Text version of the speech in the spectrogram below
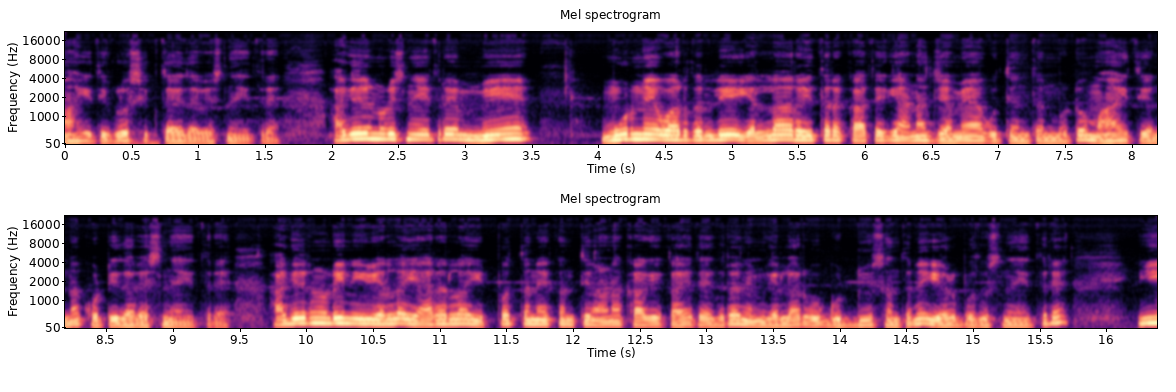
ಮಾಹಿತಿಗಳು ಸಿಗ್ತಾ ಇದ್ದಾವೆ ಸ್ನೇಹಿತರೆ. ಹಾಗೆಯೇ ನೋಡಿ ಸ್ನೇಹಿತರೆ, ಮೇ ಮೂರನೇ ವಾರದಲ್ಲಿ ಎಲ್ಲ ರೈತರ ಖಾತೆಗೆ ಹಣ ಜಮೆ ಆಗುತ್ತೆ ಅಂತಂದ್ಬಿಟ್ಟು ಮಾಹಿತಿಯನ್ನು ಕೊಟ್ಟಿದ್ದಾರೆ ಸ್ನೇಹಿತರೆ. ಹಾಗಿದ್ರೆ ನೋಡಿ, ನೀವೆಲ್ಲ ಯಾರೆಲ್ಲ ಇಪ್ಪತ್ತನೇ ಕಂತಿನ ಹಣಕ್ಕಾಗಿ ಕಾಯ್ತಾ ಇದ್ದರೆ, ನಿಮಗೆಲ್ಲರಿಗೂ ಗುಡ್ ನ್ಯೂಸ್ ಅಂತಲೇ ಹೇಳ್ಬೋದು ಸ್ನೇಹಿತರೆ. ಈ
